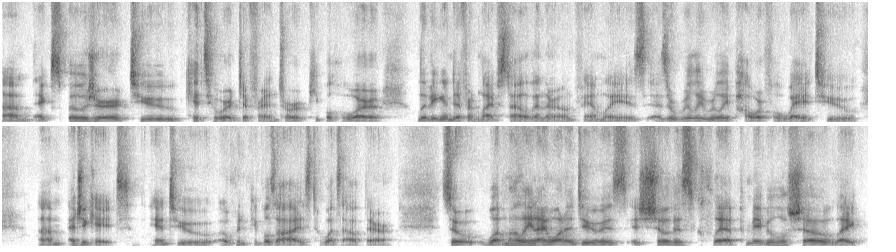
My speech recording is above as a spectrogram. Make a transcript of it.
um, exposure to kids who are different or people who are living a different lifestyle than their own family is, is a really, really powerful way to um, educate and to open people's eyes to what's out there. So what Molly and I want to do is, is show this clip. Maybe we'll show like,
